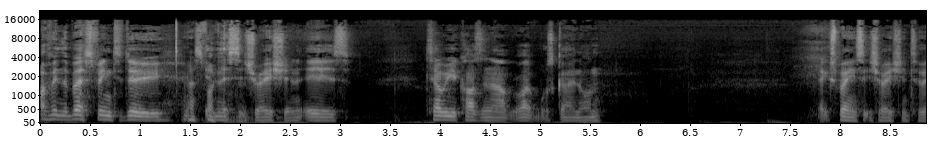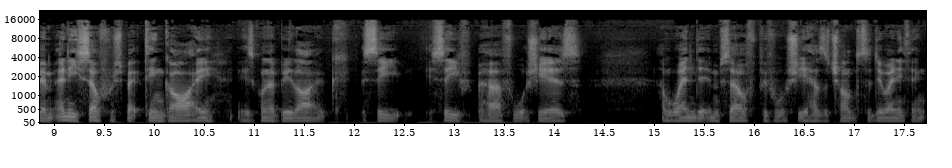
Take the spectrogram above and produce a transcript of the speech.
I think the best thing to do That's in this situation is tell your cousin outright what's going on. Explain the situation to him. Any self-respecting guy is going to be like, see see her for what she is, and will end it himself before she has a chance to do anything.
